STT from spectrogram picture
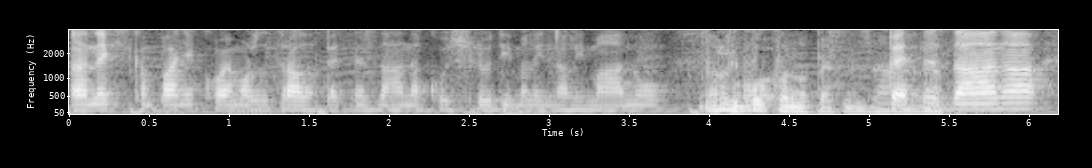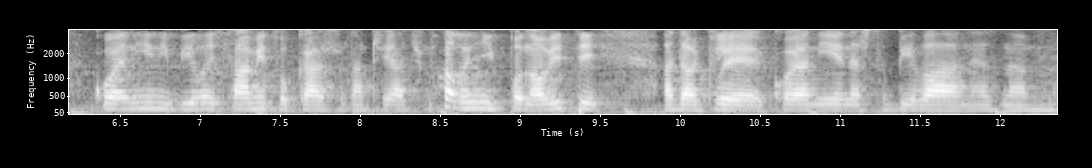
neke kampanje koja je možda trajala 15 dana, koju su ljudi imali na limanu. Ali Ko- bukvalno 15 dana. 15 dana, koja nije ni bila i sami to kažu, znači ja ću malo njih ponoviti, a dakle, koja nije nešto bila, ne znam,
